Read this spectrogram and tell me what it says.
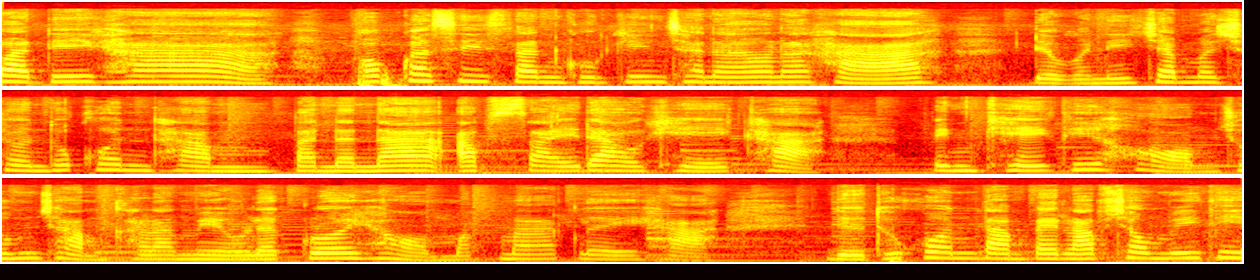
วัสดีค่ะ พบกับซีซันคุกกิ้งชาแนลนะคะ เดี๋ยววันนี้จะมาชวนทุกคนทำบานาน่าอัพไซด์ดาวเค้กค่ะ เป็นเค้กที่หอมชุ่มฉ่ำคาราเมลและกล้วยหอมมาก ๆ เลยค่ะ เดี๋ยวทุกคนตามไปรับชมวิธี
